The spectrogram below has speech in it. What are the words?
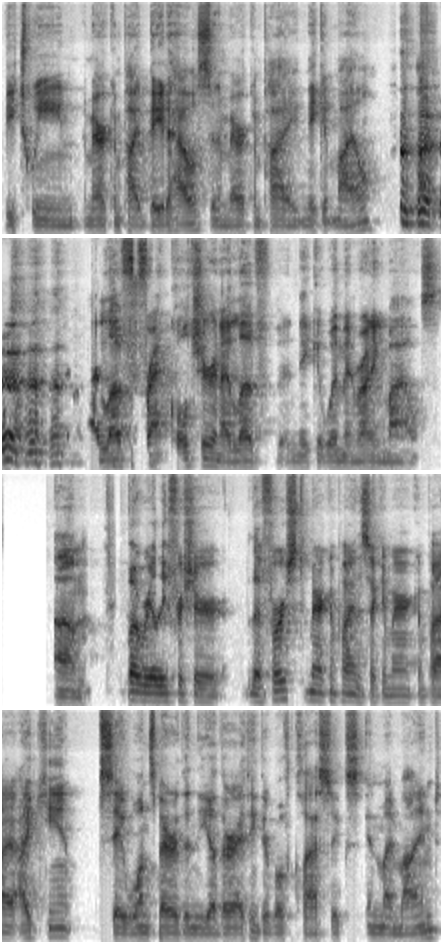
between American Pie Beta House and American Pie Naked Mile. I love frat culture and I love naked women running miles. Um, but really, for sure, the first American Pie and the second American Pie, I can't say one's better than the other. I think they're both classics in my mind.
